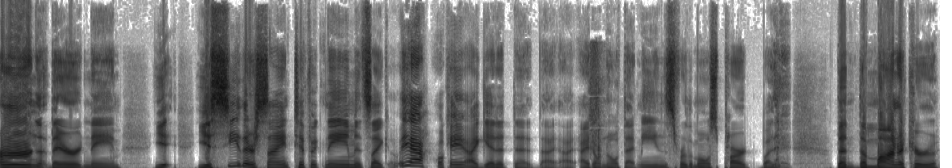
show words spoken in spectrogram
earn their name. You you see their scientific name, it's like, yeah, okay, I get it. I, I don't know what that means for the most part, but the the moniker,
